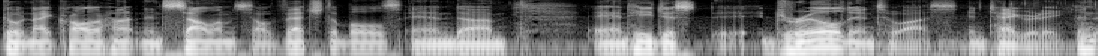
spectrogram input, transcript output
go night crawler hunting and sell them, sell vegetables, and um, and he just drilled into us integrity, And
